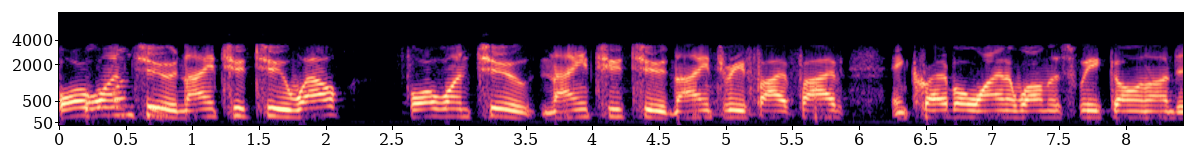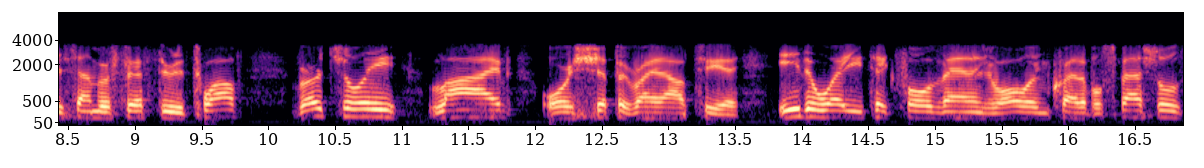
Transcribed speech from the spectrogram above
412-922-WELL. 412-922-9355. Incredible Weiner Wellness Week going on December 5th through the 12th virtually, live, or ship it right out to you. Either way, you take full advantage of all the incredible specials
